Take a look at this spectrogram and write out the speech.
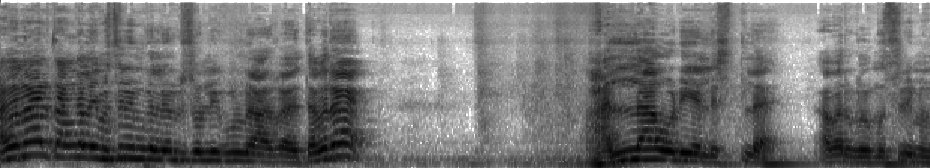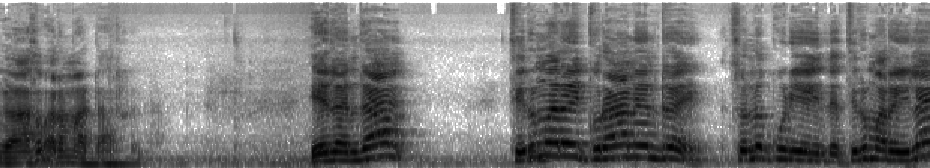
அதனால் தங்களை முஸ்லீம்கள் என்று சொல்லிக் கொள்கிறார்கள் தவிர அல்லாவுடைய லிஸ்ட்டில் அவர்கள் முஸ்லீம்களாக வரமாட்டார்கள். ஏனென்றால் திருமறை குரான் என்று சொல்லக்கூடிய இந்த திருமறையில்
